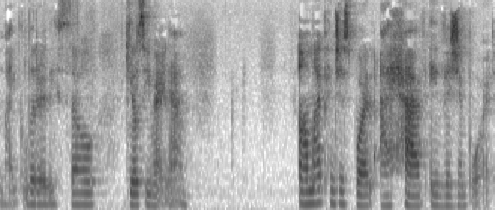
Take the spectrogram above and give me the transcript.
like literally so guilty right now on my Pinterest board, I have a vision board.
